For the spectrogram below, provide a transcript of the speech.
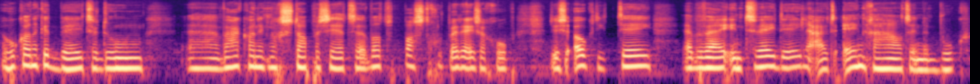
hoe kan ik het beter doen, eh, waar kan ik nog stappen zetten, wat past goed bij deze groep. Dus ook die T hebben wij in twee delen uiteengehaald in het boek,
